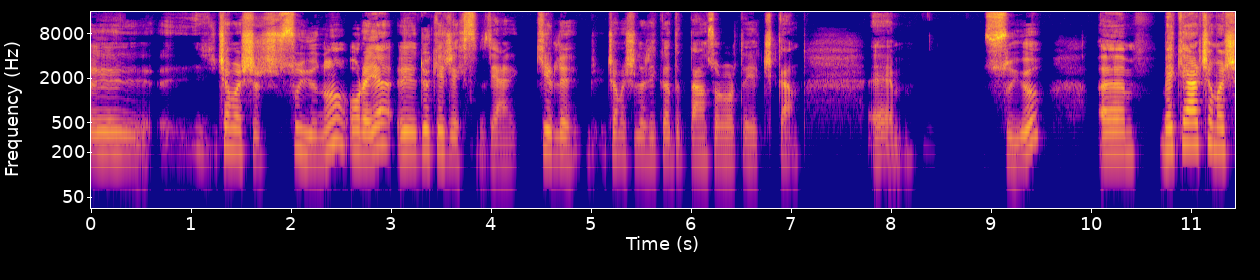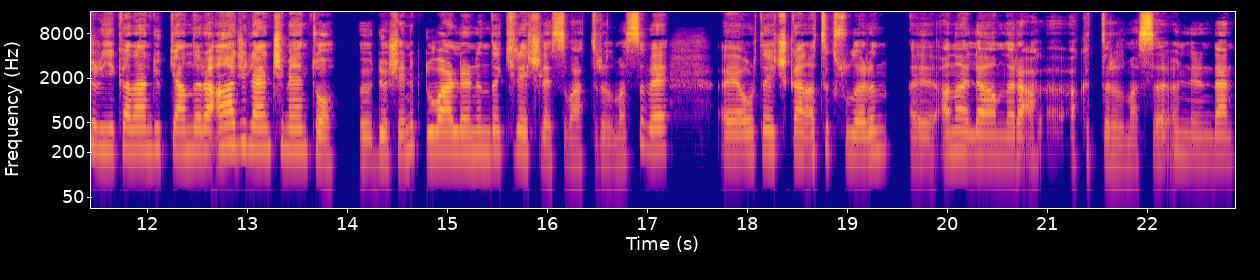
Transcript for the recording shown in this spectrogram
e, çamaşır suyunu oraya e, dökeceksiniz. Yani kirli çamaşırları yıkadıktan sonra ortaya çıkan e, suyu. E, bekar çamaşırı yıkanan dükkanlara acilen çimento e, döşenip duvarlarının da kireçle sıvattırılması ve e, ortaya çıkan atık suların e, ana lağımlara akıttırılması, önlerinden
